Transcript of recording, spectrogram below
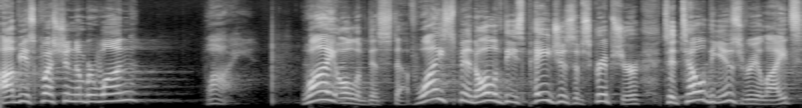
Obvious question number one why? Why all of this stuff? Why spend all of these pages of scripture to tell the Israelites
